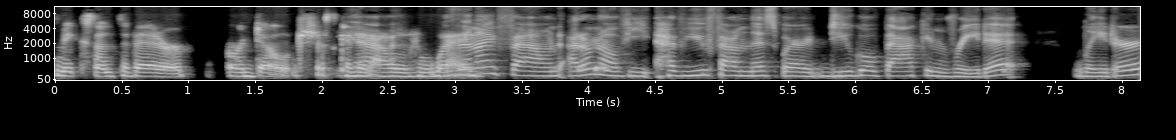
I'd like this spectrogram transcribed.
make sense of it or or don't just get yeah. it out of the way. Then I found I don't know if you have you found this where do you go back and read it later?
